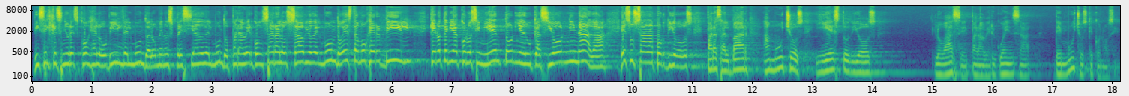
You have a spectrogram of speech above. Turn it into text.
Dice que el Señor escoge a lo vil del mundo, a lo menospreciado del mundo, para avergonzar a lo sabio del mundo. Esta mujer vil, que no tenía conocimiento, ni educación, ni nada, es usada por Dios para salvar a muchos. Y esto Dios lo hace para vergüenza de muchos que conocen.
